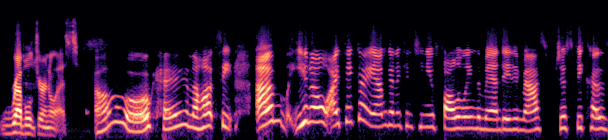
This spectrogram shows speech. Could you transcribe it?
rebel journalist? Oh okay in the hot seat. Um you know i think i am going to continue following the mandated mask just because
